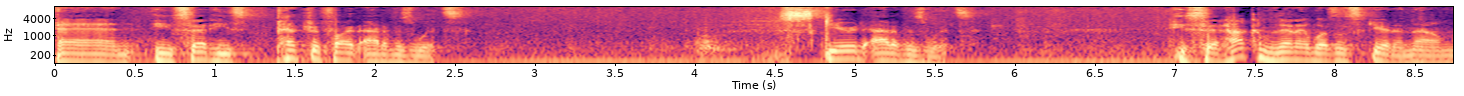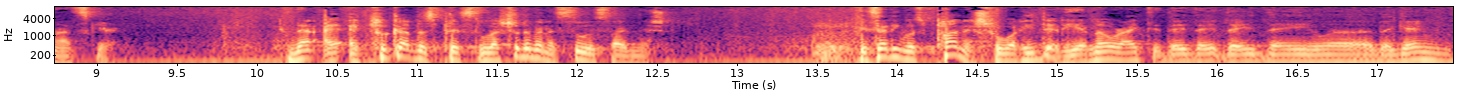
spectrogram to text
And he said he's petrified out of his wits. Scared out of his wits. He said, How come then I wasn't scared and now I'm not scared? And then I, I took out this pistol. That should have been a suicide mission. He said he was punished for what he did. He had no right to. They, they, they, they, uh, they gave him,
